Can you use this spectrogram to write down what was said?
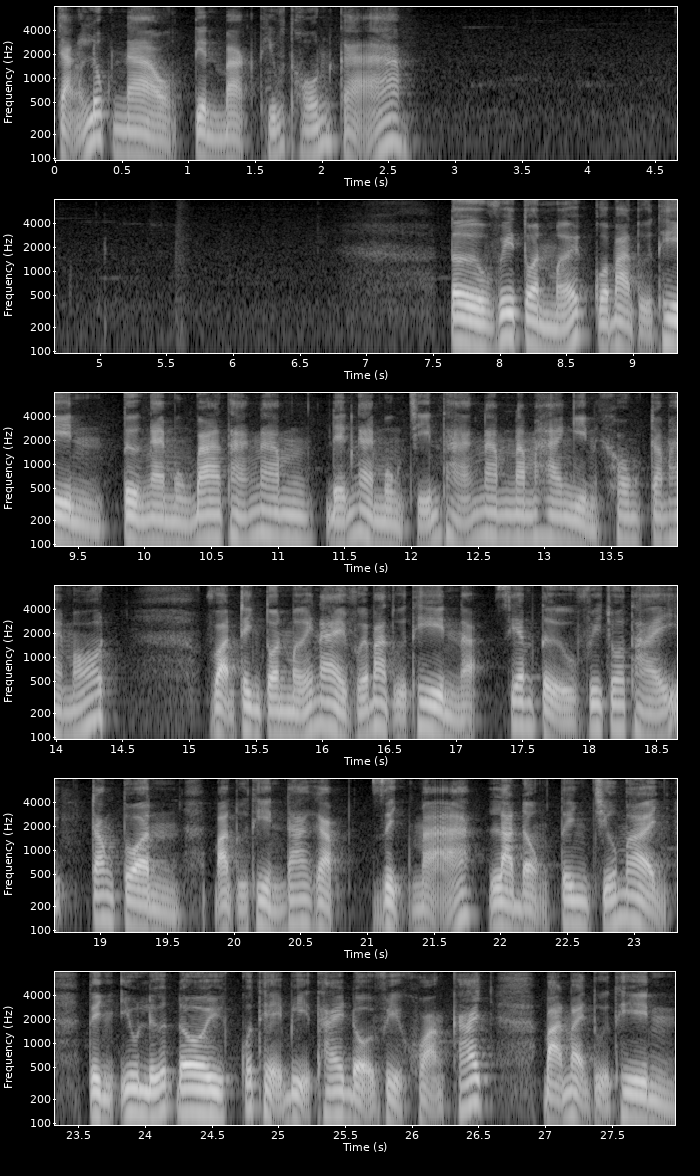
chẳng lúc nào tiền bạc thiếu thốn cả. Từ vi tuần mới của bạn tuổi thìn từ ngày mùng 3 tháng 5 đến ngày mùng 9 tháng 5 năm 2021. Vận trình tuần mới này với bạn tuổi thìn, xem tử vi cho thấy trong tuần bạn tuổi thìn đang gặp Dịch mã là động tinh chiếu mệnh, tình yêu lứa đôi có thể bị thay đổi vì khoảng cách. Bạn mệnh tuổi thìn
